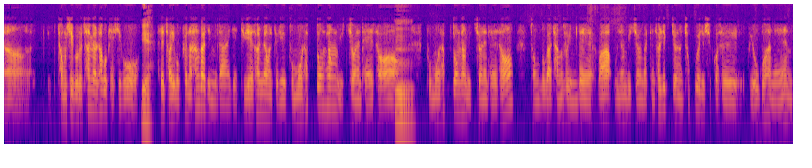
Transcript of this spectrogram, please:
어, 정식으로 참여를 하고 계시고 예. 사실 저희 목표는 한 가지입니다. 이제 뒤에 설명을 드릴 부모 협동형 유치원에 대해서 음. 부모 협동형 유치원에 대해서 정부가 장소 임대와 운영비 지원 같은 설립 지원을 촉구해 주실 것을 그 요구하는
